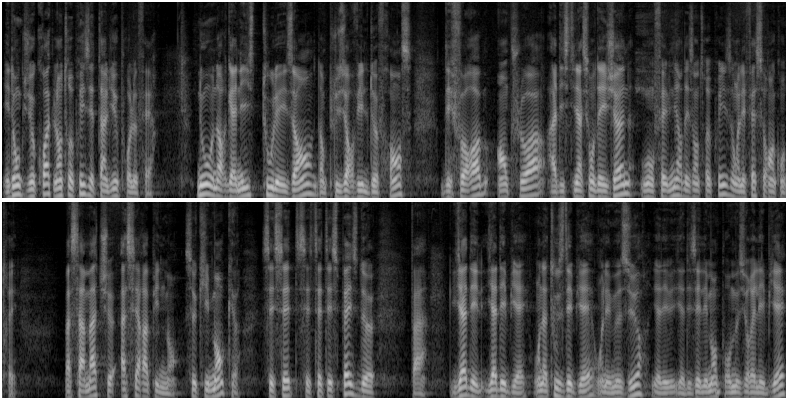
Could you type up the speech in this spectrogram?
Et donc, je crois que l'entreprise est un lieu pour le faire. Nous, on organise tous les ans, dans plusieurs villes de France, des forums emploi à destination des jeunes où on fait venir des entreprises, on les fait se rencontrer. Bah, ça matche assez rapidement. Ce qui manque, c'est cette, espèce de... Enfin, il y, a des biais. On a tous des biais, on les mesure. Il y a des, éléments pour mesurer les biais.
